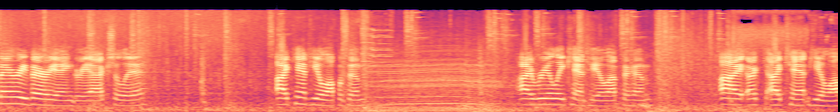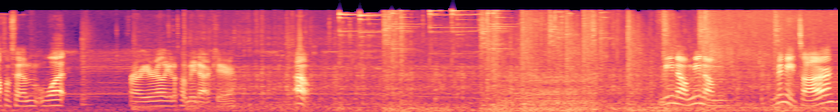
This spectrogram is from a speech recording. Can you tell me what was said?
Very, very angry, actually. I can't heal up of him. I really can't heal to him. I, I, I can't heal off of him. What? Bro, you're really gonna put me back here? Oh. Mino, Mino, Minitar.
